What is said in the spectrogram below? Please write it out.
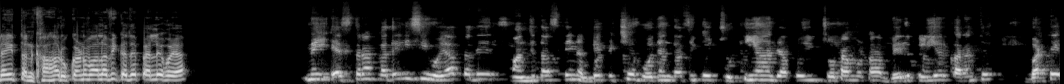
ਨਹੀਂ ਤਨਖਾਹ ਰੁਕਣ ਵਾਲਾ ਵੀ ਕਦੇ ਪਹਿਲੇ ਹੋਇਆ? ਨਹੀਂ ਇਸ ਤਰ੍ਹਾਂ ਕਦੇ ਨਹੀਂ ਸੀ ਹੋਇਆ। ਕਦੇ 5-10 ਦਿਨ ਅੱਗੇ ਪਿੱਛੇ ਹੋ ਜਾਂਦਾ ਸੀ ਕੋਈ ਛੁੱਟੀਆਂ ਜਾਂ ਕੋਈ ਛੋਟਾ-ਮੋਟਾ ਬਿੱਲ ਕਲੀਅਰ ਕਰਨ ਚ। ਬਟ ਇਹ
